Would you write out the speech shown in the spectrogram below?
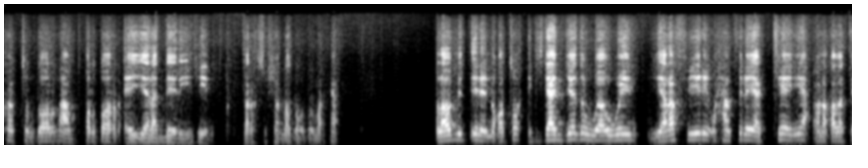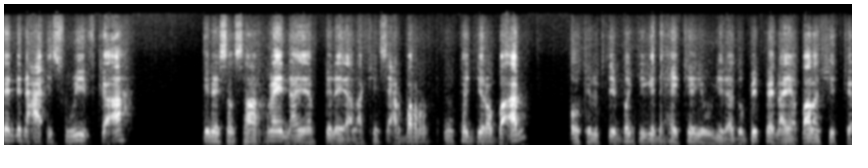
konton dollar ama boqol dollar ay yara dheer yihiin transactionadoodu marka laba mid inay noqoto exchangeyada waaweyn yara fiiri waxaan filayaa kenya cunaqabateen dhinaca swiifka ah inaysan saarnayn ayaan filayaa laakiin sicir barar uu ka jiro ba'an oo kaliftiin bankiga dhexe kenya uu yidhahdo bitcoin ayaa balance sheetka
